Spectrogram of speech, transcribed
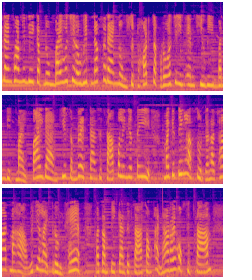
แสดงความยินดีกับหนุ่มไบวชิรวิทย์นักแสดงหนุ่มสุดฮอตจากรั้ว GMM TV บัณฑิตใหม่ป้ายแดงที่สำเร็จการศึกษาปริญญาตรีมาร์เก็ตติ้งหลักสูตรนานาชาติ มหาวิทยาลัยกรุงเทพ ประจำปีการศึกษา 2563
